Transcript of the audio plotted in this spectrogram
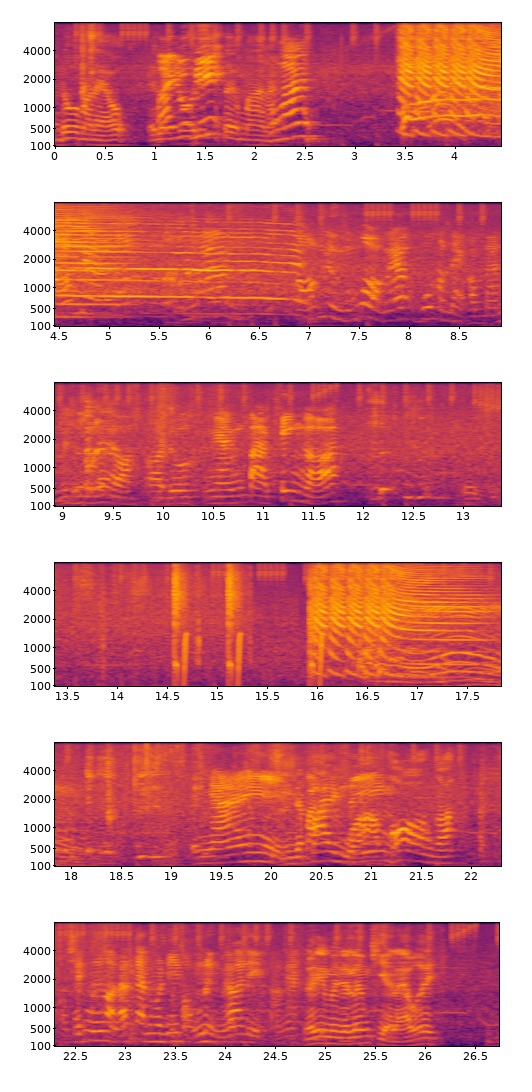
นลโดมาแล้วอ้โรไปนโดลูกนี้เติมมานะเอาไงสองหนึ่งผมบอกแล้ว พวกคำไหนคำนั้นมันยิงได้เหรออ๋อดูไงมึงปากซิ่งเหรอเป็นไงมึงจะป้ายหัวปากซิ่งพ่อมึงเหรอขอ เช็ดมือก่อนแล้วกันวันดีสองหนึ่งแล้วดิตอนเนี้ยเฮ้ยมันจะเริ่มเขี่ยแล้วเฮ้ยโอ้โห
